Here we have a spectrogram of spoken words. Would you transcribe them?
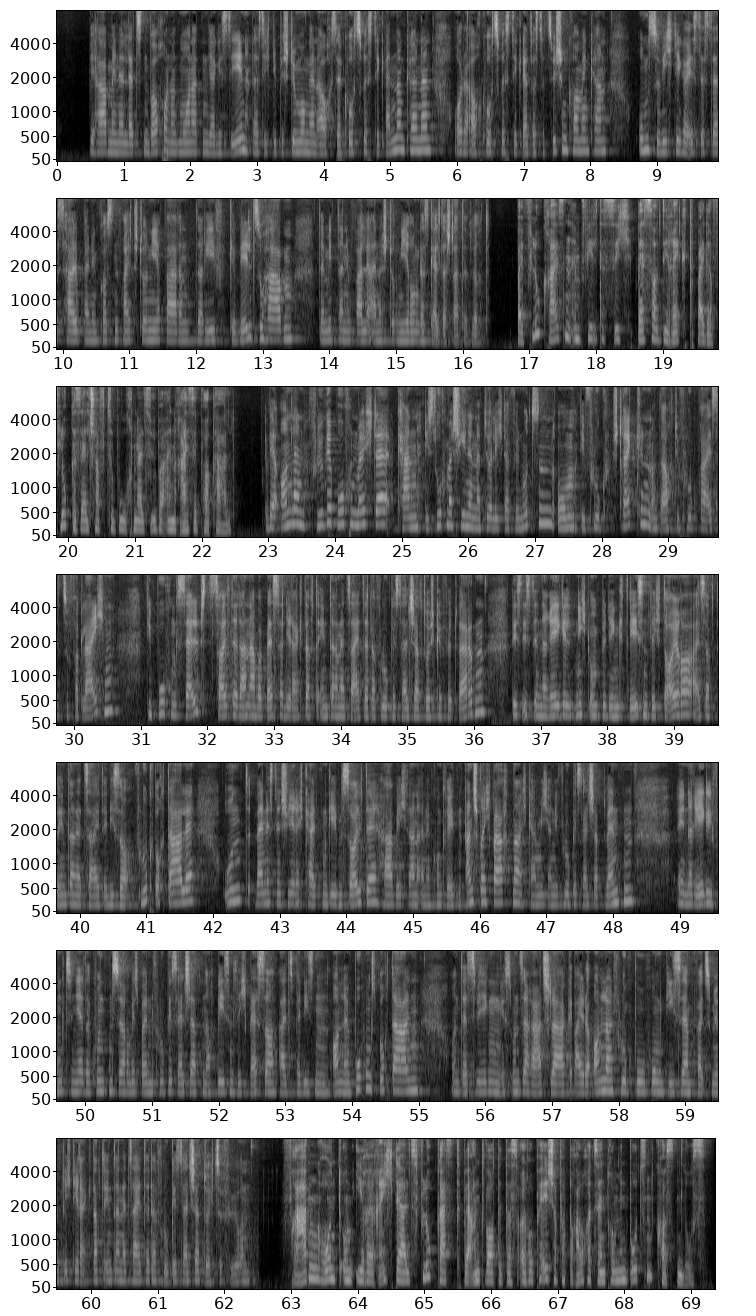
Wir haben in den letzten Wochen und Monaten ja gesehen, dass sich die Bestimmungen auch sehr kurzfristig ändern können oder auch kurzfristig etwas dazwischenkommen kann. Umso wichtiger ist es deshalb, einen kostenfrei stornierbaren Tarif gewählt zu haben, damit dann im Falle einer Stornierung das Geld erstattet wird. Bei Flugreisen empfiehlt es sich, besser direkt bei der Fluggesellschaft zu buchen als über ein Reiseportal. Wer online Flüge buchen möchte, kann die Suchmaschine natürlich dafür nutzen, um die Flugstrecken und auch die Flugpreise zu vergleichen. Die Buchung selbst sollte dann aber besser direkt auf der Internetseite der Fluggesellschaft durchgeführt werden. Dies ist in der Regel nicht unbedingt wesentlich teurer als auf der Internetseite dieser Flugportale. Und wenn es denn Schwierigkeiten geben sollte, habe ich dann einen konkreten Ansprechpartner. Ich kann mich an die Fluggesellschaft wenden in der Regel funktioniert der Kundenservice bei den Fluggesellschaften auch wesentlich besser als bei diesen Online-Buchungsportalen. Und deswegen ist unser Ratschlag bei der Online-Flugbuchung, diese falls möglich direkt auf der Internetseite der Fluggesellschaft durchzuführen. Fragen rund um Ihre Rechte als Fluggast beantwortet das Europäische Verbraucherzentrum in Bozen kostenlos.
